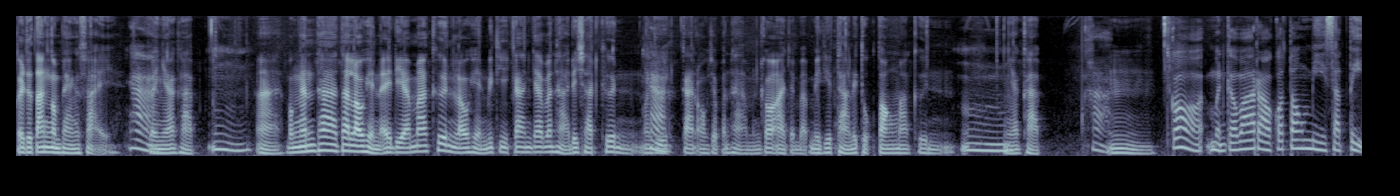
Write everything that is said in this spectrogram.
ก็จะตั้งกำแพงใส่ค่ะอะไรเงี้ยครับอืมอ่าบางงั้นถ้าถ้าเราเห็นไอเดียมากขึ้น เราเห็นวิธีการแก้ปัญหาที่ชัดขึ้นบางทีค่ะการออกจากปัญหามันก็อาจจะแบบมีทิศทางที่ถูกต้องมากขึ้นอืมอย่างเงี้ยครับค่ะอืมก็เหมือนกับว่าเราก็ต้องมีสติ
